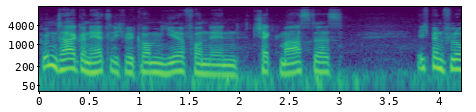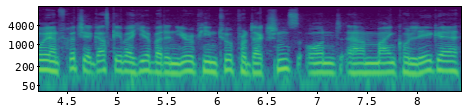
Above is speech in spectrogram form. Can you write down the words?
Guten Tag und herzlich willkommen hier von den Czech Masters. Ich bin Florian Fritsch, Ihr Gastgeber hier bei den European Tour Productions und äh, mein Kollege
